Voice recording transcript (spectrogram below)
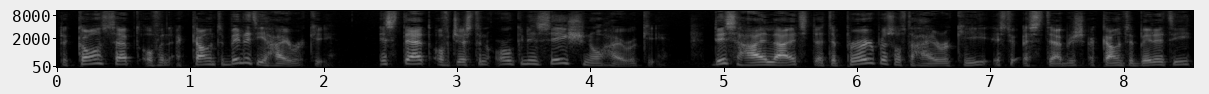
the concept of an accountability hierarchy instead of just an organizational hierarchy. This highlights that the purpose of the hierarchy is to establish accountability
